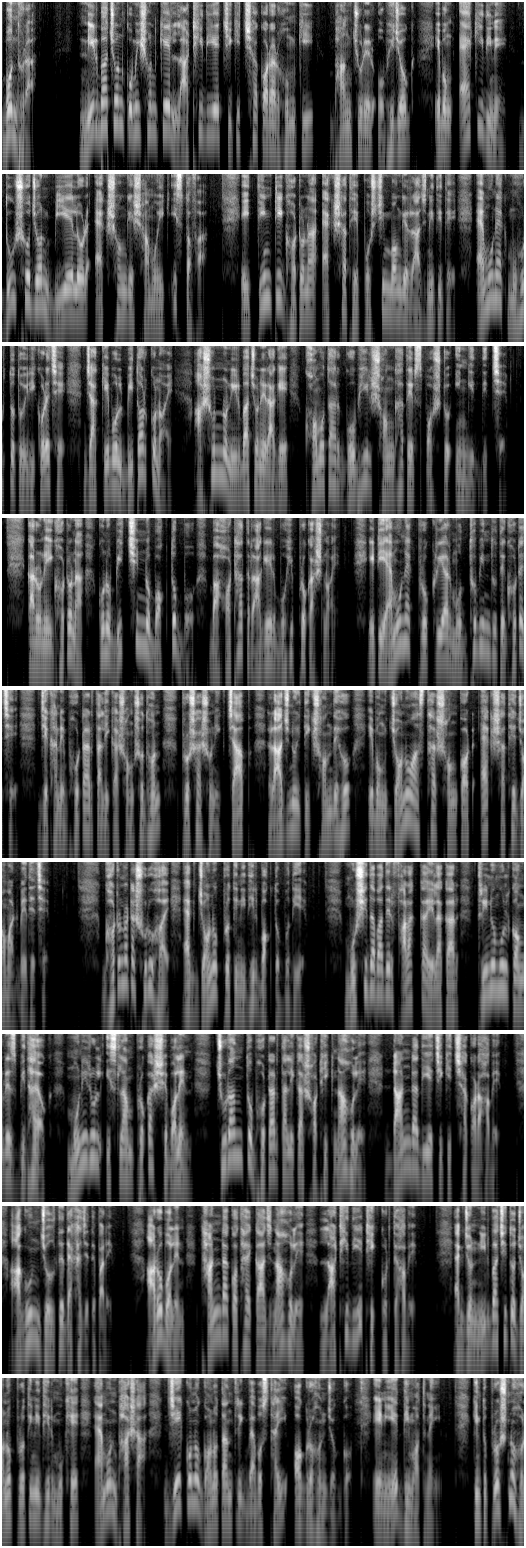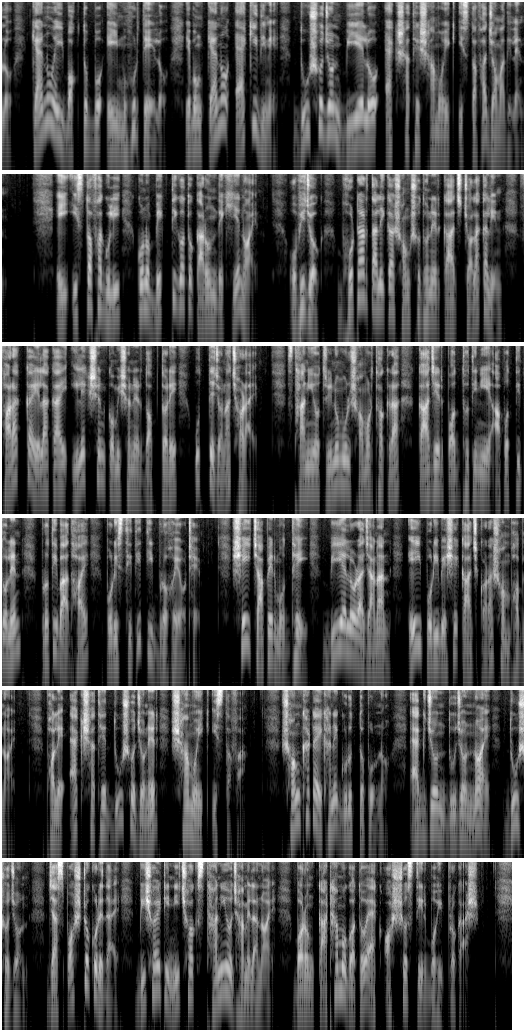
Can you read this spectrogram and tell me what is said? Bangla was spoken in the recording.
বন্ধুরা, নির্বাচন কমিশনকে লাঠি দিয়ে চিকিৎসা করার হুমকি, ভাঙচুরের অভিযোগ এবং একই দিনে দুশো জন বিএলওর একসঙ্গে সাময়িক ইস্তফা। এই তিনটি ঘটনা একসাথে পশ্চিমবঙ্গের রাজনীতিতে এমন এক মুহূর্ত তৈরি করেছে যা কেবল বিতর্ক নয়, আসন্ন নির্বাচনের আগে ক্ষমতার গভীর সংঘাতের স্পষ্ট ইঙ্গিত দিচ্ছে। কারণ এই ঘটনা কোনো বিচ্ছিন্ন বক্তব্য বা হঠাৎ রাগের বহিঃপ্রকাশ নয়। এটি এমন এক প্রক্রিয়ার মধ্যবিন্দুতে ঘটেছে যেখানে ভোটার তালিকা সংশোধন, প্রশাসনিক চাপ, রাজনৈতিক সন্দেহ এবং জন আস্থার সংকট একসাথে জমাট বেঁধেছে। ঘটনাটা শুরু হয় এক জনপ্রতিনিধির বক্তব্য দিয়ে। মুর্শিদাবাদের ফারাক্কা এলাকার তৃণমূল কংগ্রেস বিধায়ক মনিরুল ইসলাম প্রকাশ্যে বলেন, চূড়ান্ত ভোটার তালিকা সঠিক না হলে ডান্ডা দিয়ে চিকিৎসা করা হবে। আগুন জ্বলতে দেখা যেতে পারে। আরও বলেন, ঠান্ডা কথায় কাজ না হলে লাঠি দিয়ে ঠিক করতে হবে। একজন নির্বাচিত জনপ্রতিনিধির মুখে এমন ভাষা যে কোনো গণতান্ত্রিক ব্যবস্থাই অগ্রহণযোগ্য। এ নিয়ে দ্বিমত নেই। কিন্তু প্রশ্ন হল, কেন এই বক্তব্য এই মুহূর্তে এলো এবং কেন একই দিনে দুশো জন বিএলও একসাথে সাময়িক ইস্তফা জমা দিলেন? এই ইস্তফাগুলি কোনো ব্যক্তিগত কারণ দেখিয়ে নয়। অভিযোগ, ভোটার তালিকা সংশোধনের কাজ চলাকালীন ফারাক্কা এলাকায় ইলেকশন কমিশনের দপ্তরে উত্তেজনা ছড়ায়। স্থানীয় তৃণমূল সমর্থকরা কাজের পদ্ধতি নিয়ে আপত্তি তোলেন, প্রতিবাদ হয়, পরিস্থিতি তীব্র হয়ে ওঠে। সেই চাপের মধ্যেই বিএলওরা জানান, এই পরিবেশে কাজ করা সম্ভব নয়। ফলে একসাথে দুশো জনের সাময়িক ইস্তফা। সংখ্যাটা এখানে গুরুত্বপূর্ণ। একজন, দুজন নয়, দুশো জন, যা স্পষ্ট করে দেয় বিষয়টি নিছক স্থানীয় ঝামেলা নয়, বরং কাঠামোগত এক অস্বস্তির বহিঃপ্রকাশ।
